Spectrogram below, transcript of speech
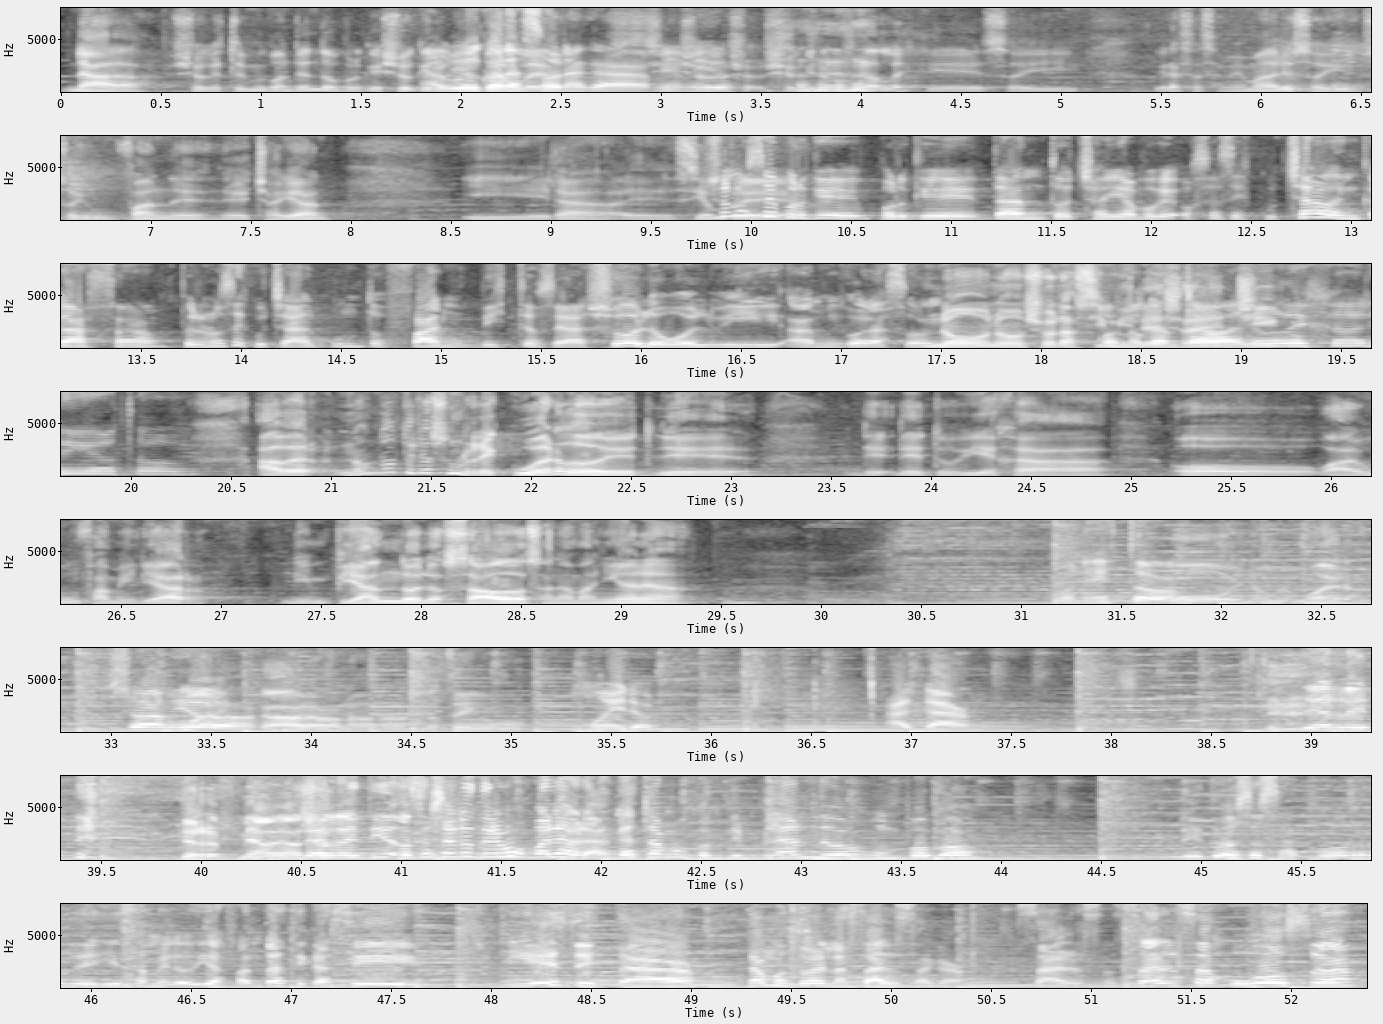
nada, yo que estoy muy contento porque yo quiero Abrió el corazón acá, sí, mi yo, amigo. yo- yo quiero contarles que soy, gracias a mi madre, soy, soy un fan de, de Chayanne. Y nada, eh, siempre... Yo no sé por qué, por qué tanto Chayanne, porque, o sea, se escuchaba en casa, pero no se escuchaba al punto fan, ¿viste? O sea, yo lo volví a mi corazón. No, no, yo la Cuando asimilé ya cantaba, de chico. lo dejaría todo. A ver, ¿no, no tenías un recuerdo de, de, de- de tu vieja o algún familiar limpiando los sábados a la mañana? Con esto, Uy, no me muero. Yo, Me amigo- muero, acá no, no, no, ya estoy como... muero. Acá. Derreti- De re- mirá, mirá, yo- derretido. O sea, ya no tenemos palabras. Acá estamos contemplando un poco de todos esos acordes y esa melodía fantástica, sí. Y ese está. Estamos todos en la salsa acá. Salsa, salsa jugosa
